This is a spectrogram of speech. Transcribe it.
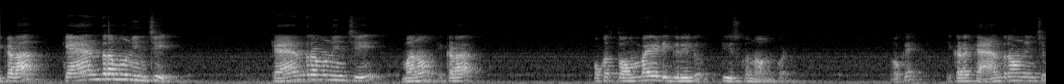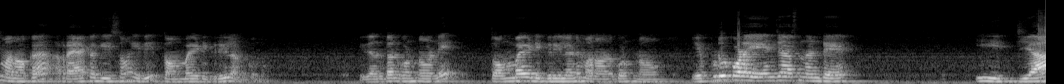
ఇక్కడ కేంద్రము నుంచి కేంద్రము నుంచి మనం ఇక్కడ ఒక తొంభై డిగ్రీలు తీసుకున్నాం అనుకోండి. ఓకే? ఇక్కడ కేంద్రం నుంచి మనం ఒక రేఖ గీసాం ఇది తొంభై డిగ్రీలు అనుకుందాం. ఇది ఎంత అనుకుంటున్నాం అండి? తొంభై డిగ్రీలు అని మనం అనుకుంటున్నాం. ఎప్పుడు కూడా ఏం చేస్తుందంటే ఈ జ్యా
